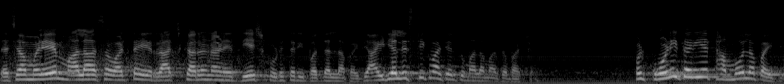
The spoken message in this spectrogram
त्याच्यामुळे मला असं वाटतं हे राजकारण आणि देश कुठेतरी बदलला पाहिजे. आयडियलिस्टिक वाटेल तुम्हाला माझं भाषण. पण कोणीतरी हे थांबवलं पाहिजे.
